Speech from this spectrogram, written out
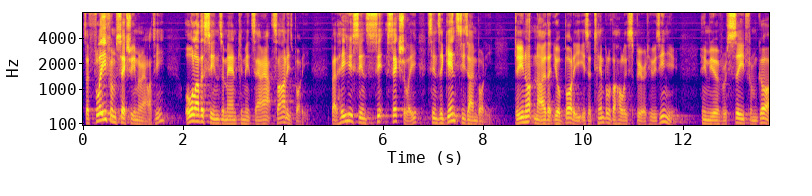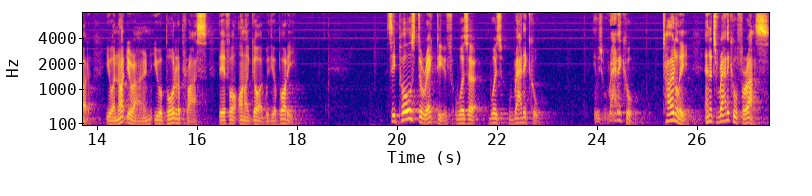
So, flee from sexual immorality. All other sins a man commits are outside his body. But he who sins sexually sins against his own body. Do you not know that your body is a temple of the Holy Spirit who is in you, whom you have received from God? You are not your own, you were bought at a price, therefore honour God with your body. See, Paul's directive was, a, was radical. It was radical, totally. And it's radical for us.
